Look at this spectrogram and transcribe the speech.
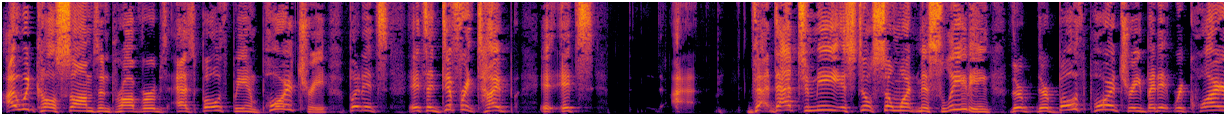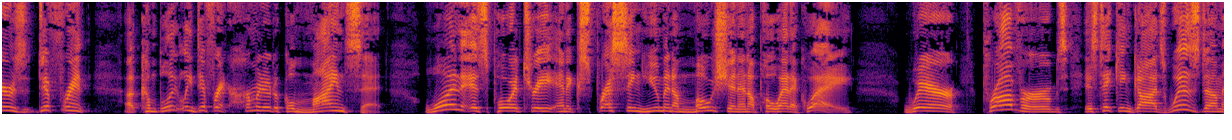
I would call Psalms and Proverbs as both being poetry, but it's, it's a different type. It, it's, uh, that, that to me is still somewhat misleading. They're, they're both poetry, but it requires different, a completely different hermeneutical mindset. One is poetry and expressing human emotion in a poetic way where Proverbs is taking God's wisdom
